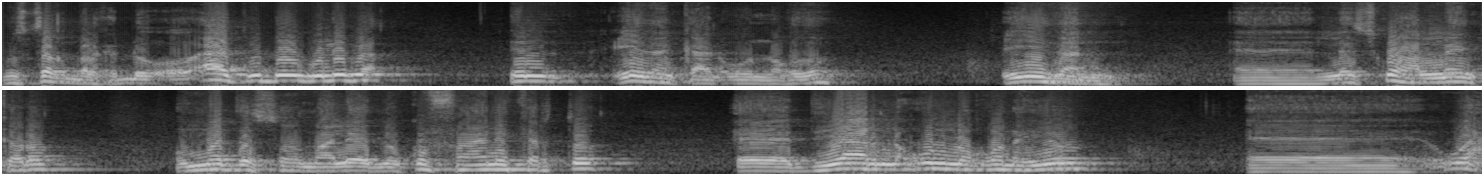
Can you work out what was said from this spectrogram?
mustaqbalka dhow oo aada u dhow weliba in ciidankan uu noqdo ciidan laysku hadleyn karo ummadda soomaaliyeedna ku faani karto diyaarna u noqonayo wax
